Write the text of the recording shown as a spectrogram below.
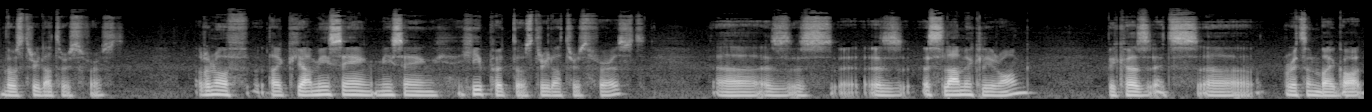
those three letters first. I don't know if like yeah me saying me saying he put those three letters first uh, is is is Islamically wrong because it's uh, written by God.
